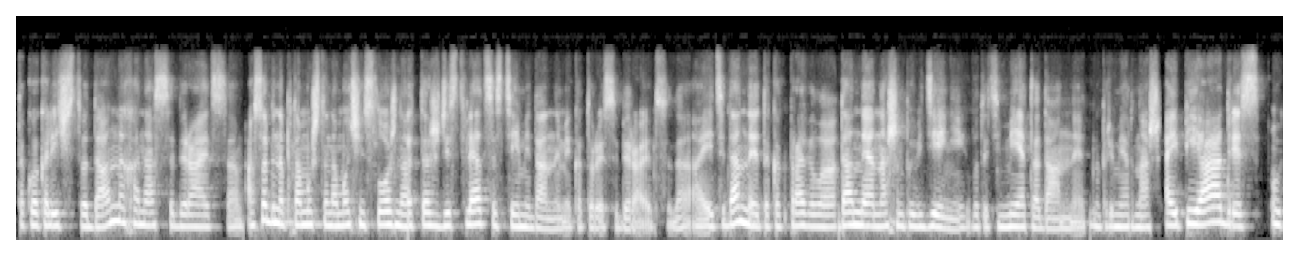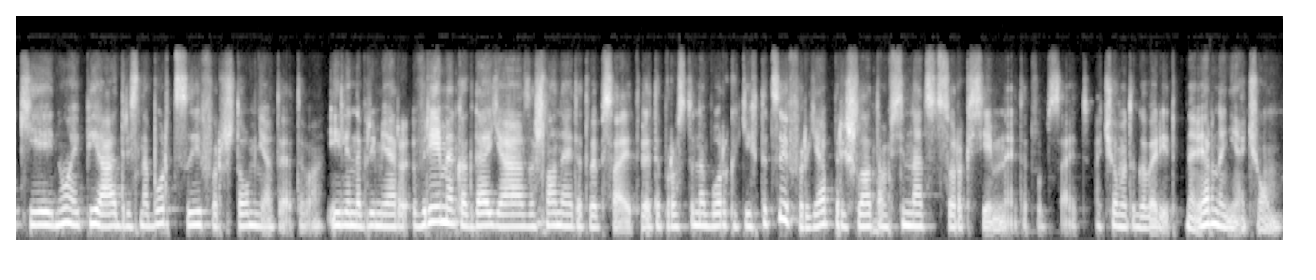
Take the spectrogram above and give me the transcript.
такое количество данных о нас собирается, особенно потому, что нам очень сложно отождествляться с теми данными, которые собираются, да, а эти данные — это, как правило, данные о нашем поведении, вот эти метаданные, например, наш IP-адрес, окей, ну, IP-адрес, набор цифр, что мне от этого? Или, например, время, когда я зашла на этот веб-сайт, это просто набор каких-то цифр, я пришла там в 17.47 на этот веб-сайт. О чем это говорит? Наверное, ни о чем.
